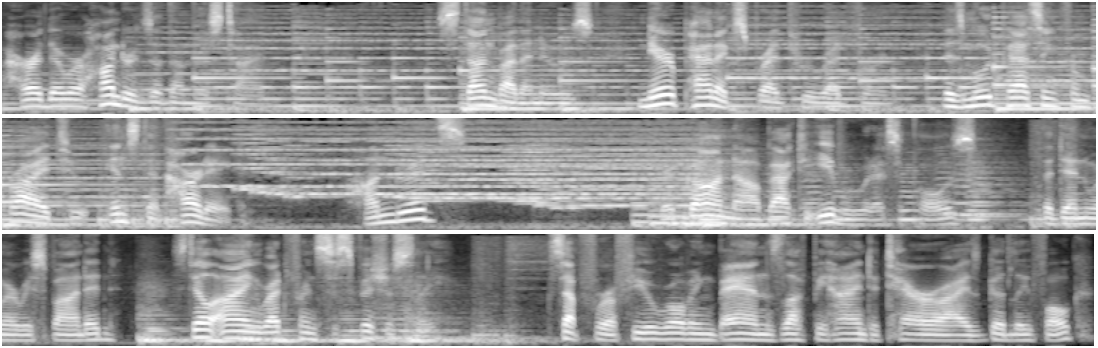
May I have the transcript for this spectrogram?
I heard there were hundreds of them this time. Stunned by the news, near panic spread through Redfern his mood passing from pride to instant heartache. Hundreds? They're gone now, back to Evilroot, I suppose, the Denweir responded, still eyeing Redfern suspiciously, except for a few roving bands left behind to terrorize goodly folk.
